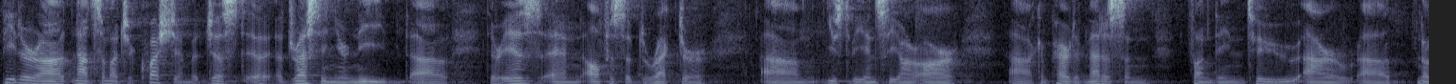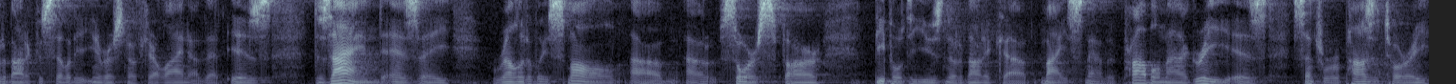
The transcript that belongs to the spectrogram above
Peter, uh, not so much a question, but just uh, addressing your need. Uh, there is an Office of Director, um, used to be NCRR, uh, comparative medicine funding to our uh, Gnotobiotic facility at University of North Carolina that is designed as a relatively small um, uh, source for people to use gnotobiotic uh, mice. Now, the problem, I agree, is central repository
